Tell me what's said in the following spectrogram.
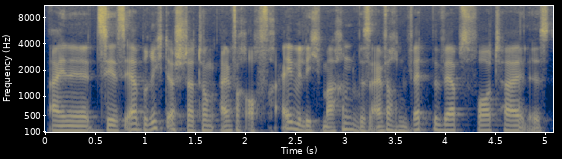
eine CSR-Berichterstattung einfach auch freiwillig machen, was einfach ein Wettbewerbsvorteil ist.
